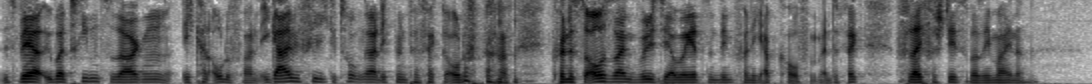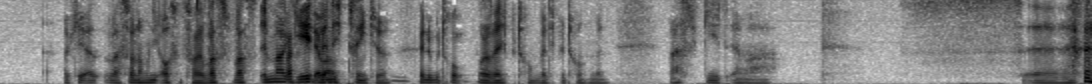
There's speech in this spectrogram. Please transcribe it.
es wäre übertrieben zu sagen, ich kann Auto fahren. Egal wie viel ich getrunken habe, ich bin perfekter Autofahrer. Könntest du auch sagen, würde ich dir aber jetzt in dem Fall nicht abkaufen, im Endeffekt. Vielleicht verstehst du, was ich meine. Okay, also was war nochmal die Ausgangsfrage? Was, was immer Was geht, geht wenn immer? ich trinke? Wenn du betrunken bist. Oder wenn ich betrunken, wenn ich betrunken bin. Was geht immer? S äh,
